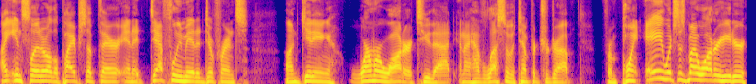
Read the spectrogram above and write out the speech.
I insulated all the pipes up there, and it definitely made a difference on getting warmer water to that. And I have less of a temperature drop from point A, which is my water heater,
